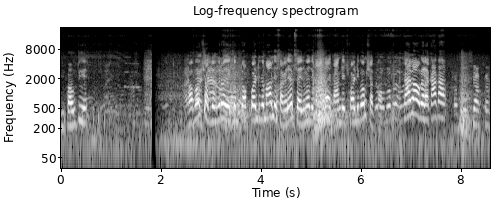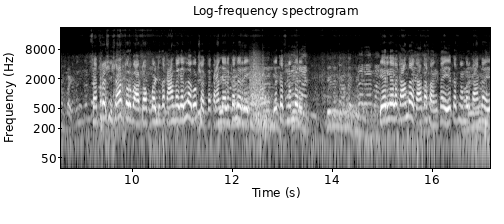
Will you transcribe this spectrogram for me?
ही पावती आहे. हा बघू शकता मित्र एकदम टॉप क्वालिटीचा माल आहे सगळ्या साईजमध्ये कांदा आहे कांद्याची क्वालिटी बघू शकता. काय भाव गेला काका? शहात्तर रुपये. सतराशे शहात्तर रुपये टॉप क्वालिटीचा कांदा गेला बघू शकता. कांद्याला कलर आहे एकच नंबर आहे. पेरलेला कांदा आहे काका सांगताय एकच नंबर कांदा आहे.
